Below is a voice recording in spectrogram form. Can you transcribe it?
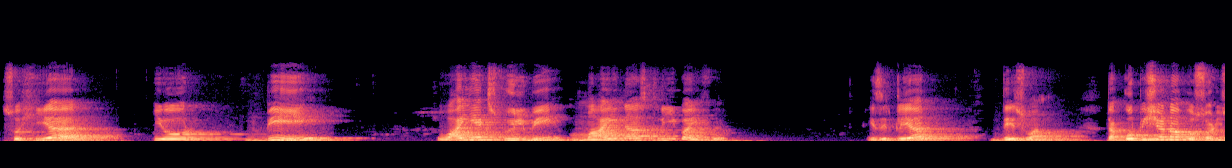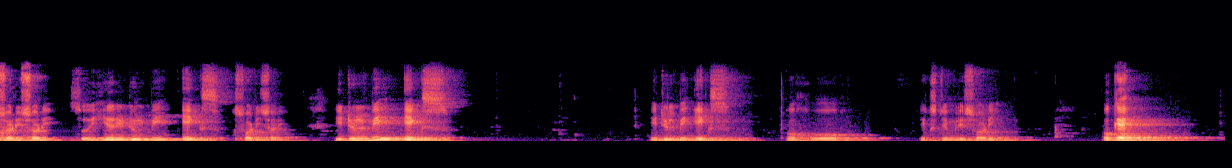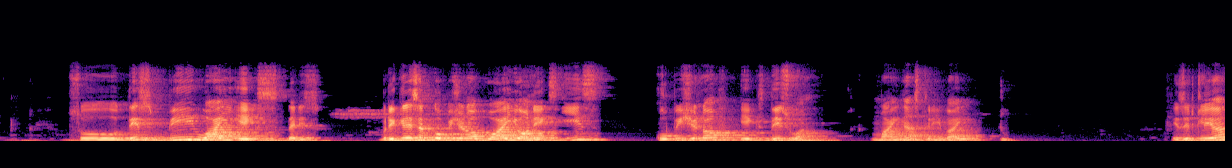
So here your b yx will be minus 3 by 4 is it clear? This one. The coefficient of oh sorry sorry sorry. So here it will be x. Sorry sorry. It will be x. It will be x. Oh, oh extremely sorry. Okay. So this byx that is regression coefficient of y on x is coefficient of x. This one minus 3 by 2 is it clear?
